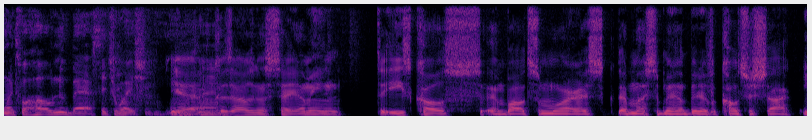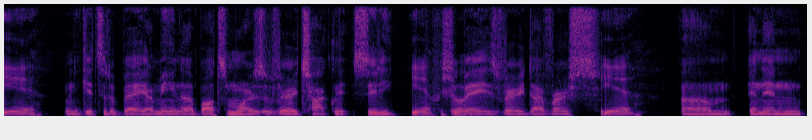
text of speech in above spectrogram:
went to a whole new bad situation. you know what I'm Yeah, because I was gonna say, I mean, the East Coast and Baltimore, is, that must have been a bit of a culture shock yeah, when you get to the Bay. I mean, uh, Baltimore is a very chocolate city. yeah, for sure. The. Bay is very diverse, Yeah, um, and then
